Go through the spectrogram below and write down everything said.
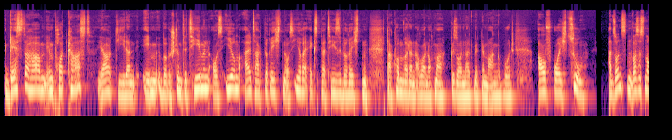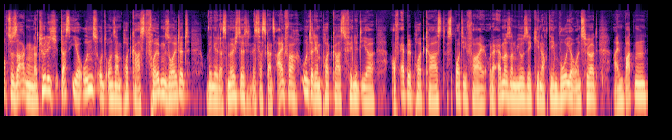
Gäste haben im Podcast, ja, die dann eben über bestimmte Themen aus ihrem Alltag berichten, aus ihrer Expertise berichten. Da kommen wir dann aber noch mal gesondert mit einem Angebot auf euch zu. Ansonsten, was ist noch zu sagen? Natürlich, dass ihr uns und unserem Podcast folgen solltet. Und wenn ihr das möchtet, dann ist das ganz einfach. Unter dem Podcast findet ihr auf Apple Podcast, Spotify oder Amazon Music, je nachdem, wo ihr uns hört, einen Button,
